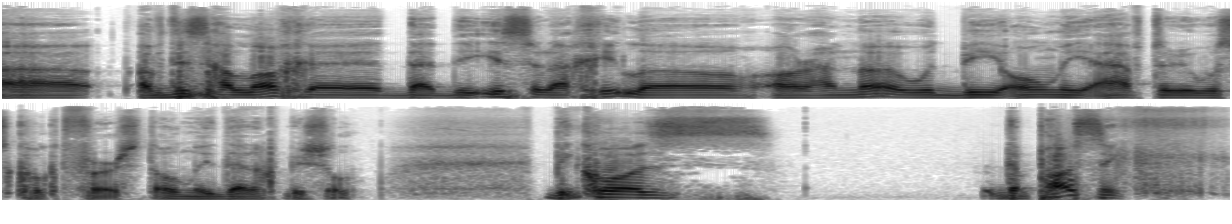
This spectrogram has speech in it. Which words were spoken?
uh, of this halacha that the Isra or Hana would be only after it was cooked first, only Derech Bishul. Because the Pasik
